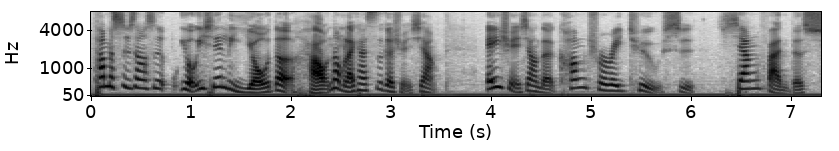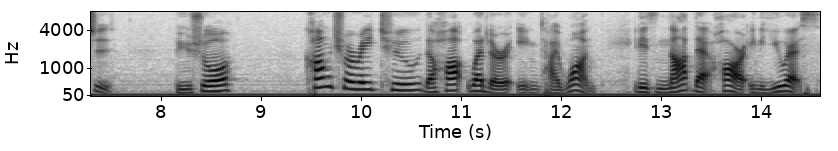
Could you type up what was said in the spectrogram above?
他们事实上是有一些理由的。好，那我们来看四个选项。A 选项的 contrary to 是相反的事，比如说 contrary to the hot weather in Taiwan, it is not that hot in the U.S.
